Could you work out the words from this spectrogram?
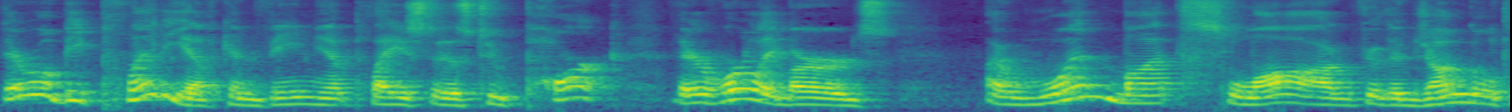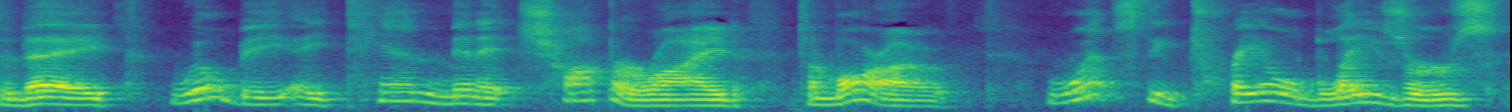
there will be plenty of convenient places to park their whirlybirds a one month slog through the jungle today will be a 10 minute chopper ride tomorrow. Once the trailblazers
